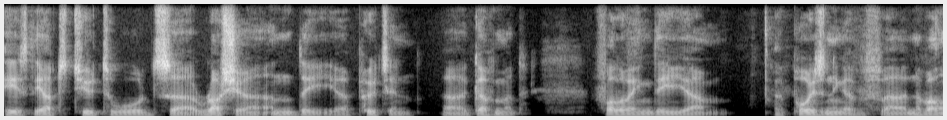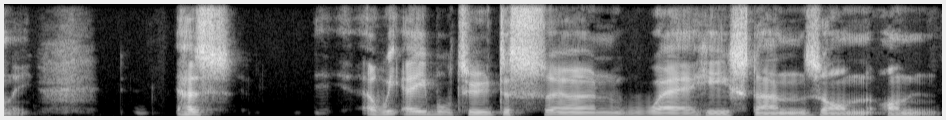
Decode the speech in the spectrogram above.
is the attitude towards uh, Russia and the uh, Putin uh, government following the um, poisoning of uh, Navalny. Has are we able to discern where he stands on on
